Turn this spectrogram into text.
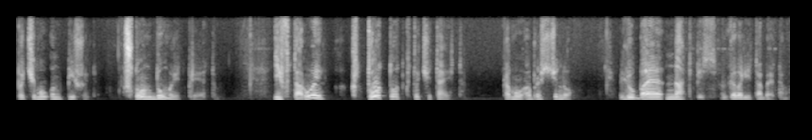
почему он пишет, что он думает при этом. И второе, кто тот, кто читает, кому обращено. Любая надпись говорит об этом.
